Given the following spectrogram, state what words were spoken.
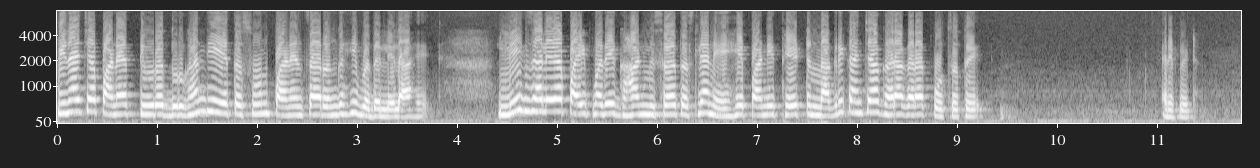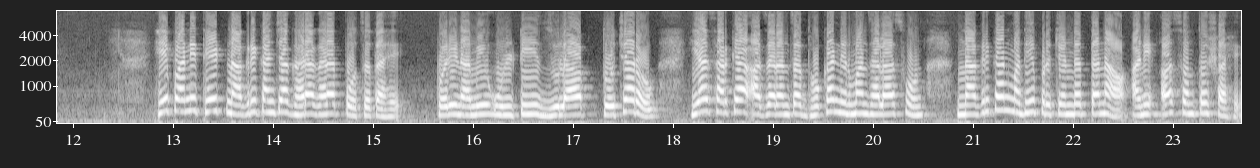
पिण्याच्या पाण्यात तीव्र दुर्गंधी येत असून पाण्याचा रंगही बदललेला आहे. लीक झालेल्या पाईपमध्ये घाण मिसळत असल्याने हे पाणी थेट नागरिकांच्या घराघरात पोहोचते. रिपीट. हे पाणी थेट नागरिकांच्या घराघरात पोहोचत आहे. परिणामी उलटी जुलाब त्वचारोग यासारख्या आजारांचा धोका निर्माण झाला असून नागरिकांमध्ये प्रचंड तणाव आणि असंतोष आहे.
